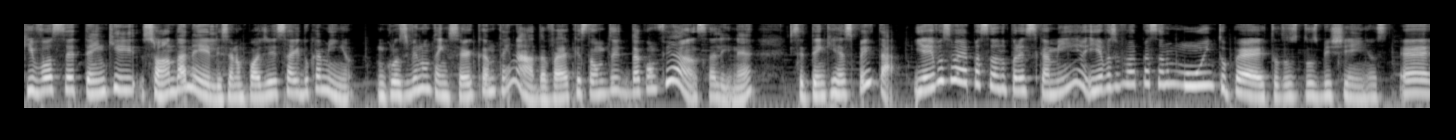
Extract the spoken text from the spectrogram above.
que você tem que só andar nele, você não pode sair do caminho. Inclusive não tem cerca, não tem nada, vai a questão de, da confiança ali, né? Você tem que respeitar. E aí você vai passando por esse caminho e aí você vai passando muito perto dos, dos bichinhos. É,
